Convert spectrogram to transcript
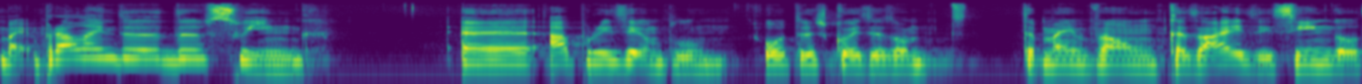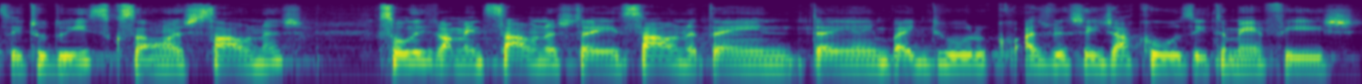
Bem, para além de, de swing, Uh, há, por exemplo, outras coisas onde também vão casais e singles e tudo isso, que são as saunas. São literalmente saunas, têm sauna, têm, têm banho turco, às vezes tem jacuzzi, também é fixe.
